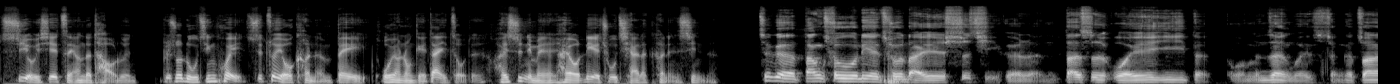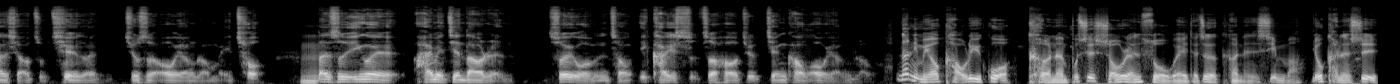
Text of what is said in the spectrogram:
是有一些怎样的讨论？比如说，卢金惠是最有可能被欧阳荣给带走的，还是你们还有列出其他的可能性呢？这个当初列出来十几个人，嗯、但是唯一的。我们认为整个专案小组确认就是欧阳荣没错，嗯，但是因为还没见到人，所以我们从一开始之后就监控欧阳柔。那你们有考虑过可能不是熟人所为的这个可能性吗？有可能是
